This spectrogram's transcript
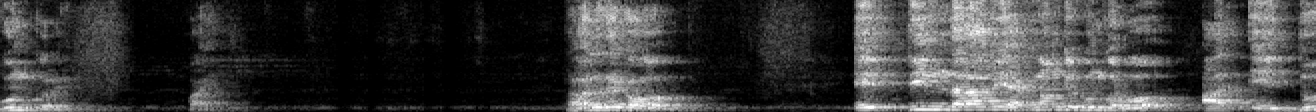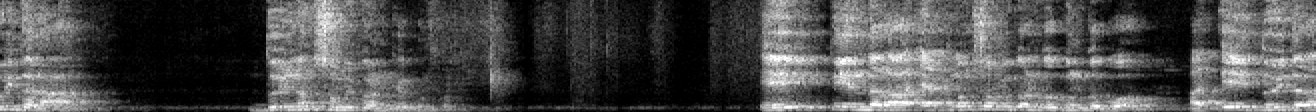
গুণ করে পাই। তাহলে দেখো, এই তিন দ্বারা আমি এক নংকে গুণ করব আর এই দুই দ্বারা দুই নং সমীকরণকে গুণ করব। এই তিন দ্বারা এক নং সমীকরণকে গুণ করব আর এই দুই দ্বারা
